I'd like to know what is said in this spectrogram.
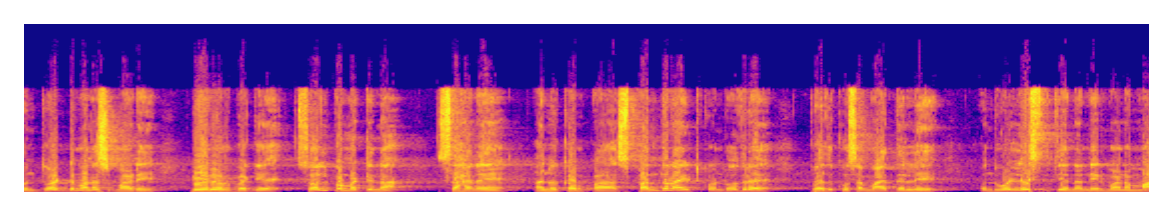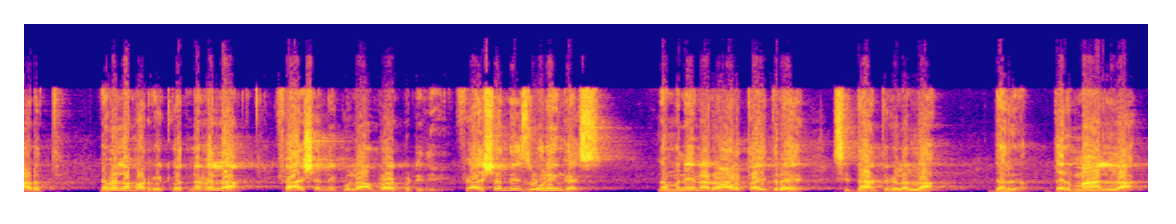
ಒಂದು ದೊಡ್ಡ ಮನಸ್ಸು ಮಾಡಿ ಬೇರೆಯವ್ರ ಬಗ್ಗೆ ಸ್ವಲ್ಪ ಮಟ್ಟಿನ ಸಹನೆ, ಅನುಕಂಪ, ಸ್ಪಂದನ ಇಟ್ಕೊಂಡು ಹೋದರೆ ಬದುಕು ಸಮಾಜದಲ್ಲಿ ಒಂದು ಒಳ್ಳೆಯ ಸ್ಥಿತಿಯನ್ನು ನಿರ್ಮಾಣ ಮಾಡುತ್ತೆ. ನಾವೆಲ್ಲ ಮಾಡಬೇಕು. ಇವತ್ತು ನಾವೆಲ್ಲ ಫ್ಯಾಷನ್ನಿಗೆ ಗುಲಾಮ್ರಾಗ್ಬಿಟ್ಟಿದ್ದೀವಿ ಫ್ಯಾಷನ್ ಈಸ್ ರೂಲಿಂಗ್ ಅಸ್ ನಮ್ಮನ್ನೇನಾದ್ರು ಆಳ್ತಾ ಇದ್ದರೆ ಸಿದ್ಧಾಂತಗಳಲ್ಲ. ಧರ್ ಧರ್ಮ ಅಲ್ಲ.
